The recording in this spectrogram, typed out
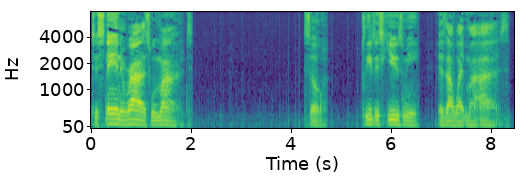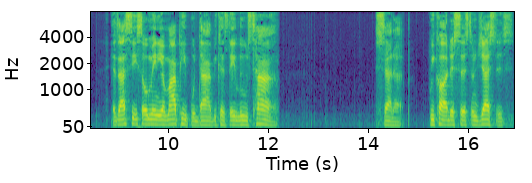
to stand and rise with minds. So, please excuse me as I wipe my eyes, as I see so many of my people die because they lose time. Shut up. We call this system justice,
